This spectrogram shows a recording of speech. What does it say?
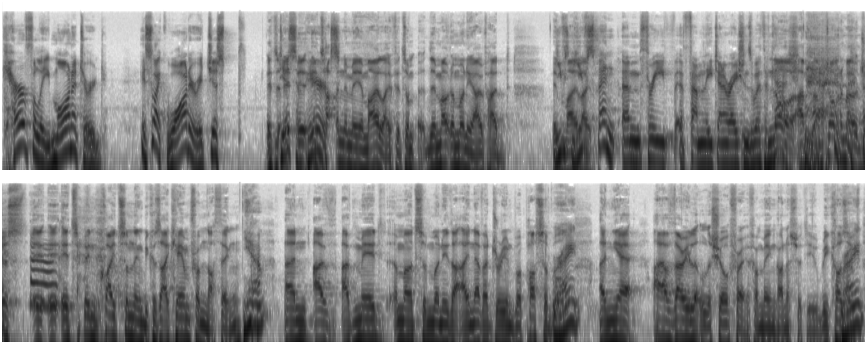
carefully monitored, it's like water. It just It's, it- it- it's happened to me in my life. It's um, the amount of money I've had in You've, my you've life. spent um, three family generations worth of no, cash. I'm, I'm talking about just it, it, it's been quite something because I came from nothing. Yeah. and I've I've made amounts of money that I never dreamed were possible. Right. and yet I have very little to show for it. If I'm being honest with you, because Right. of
